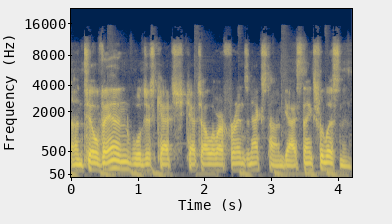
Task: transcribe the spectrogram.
until then, we'll just catch catch all of our friends next time, guys. Thanks for listening.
